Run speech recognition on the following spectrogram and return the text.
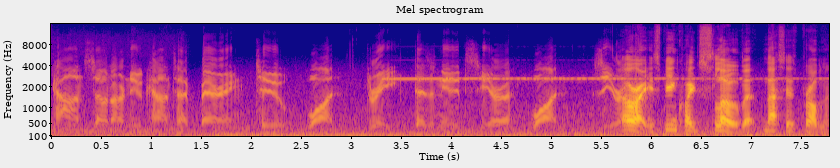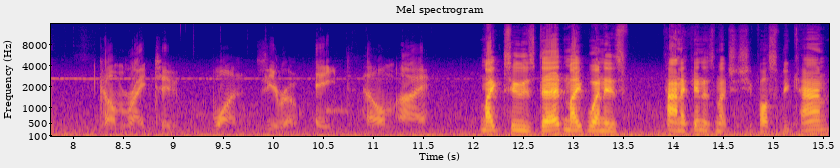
Con sonar new contact bearing, 2. 1. 3. Designated Sierra, 1. 0. Alright, it's being quite slow, but that's his problem. Come right to 108. Helm aye. Mike 2 is dead, Mike 1 is panicking as much as she possibly can.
